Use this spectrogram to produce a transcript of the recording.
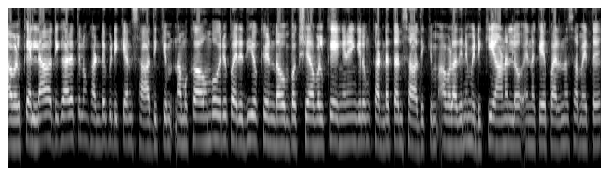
അവൾക്ക് എല്ലാ അധികാരത്തിലും കണ്ടുപിടിക്കാൻ സാധിക്കും. നമുക്കാവുമ്പോൾ ഒരു പരിധിയൊക്കെ ഉണ്ടാവും. പക്ഷേ അവൾക്ക് എങ്ങനെയെങ്കിലും കണ്ടെത്താൻ സാധിക്കും. അവൾ അതിന് മിടുക്കിയാണല്ലോ എന്നൊക്കെ പറയുന്ന സമയത്ത്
